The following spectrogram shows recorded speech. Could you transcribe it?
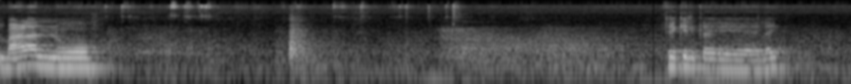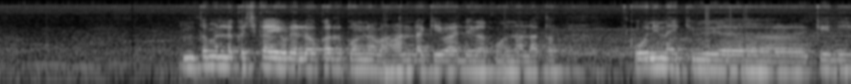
बाळांनो. ते केली काय लाईक तर म्हणलं कशी काय एवढ्या लवकर कोण भावांना किंवा आले का कोणाला तर. कोणी नाही कि केली.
